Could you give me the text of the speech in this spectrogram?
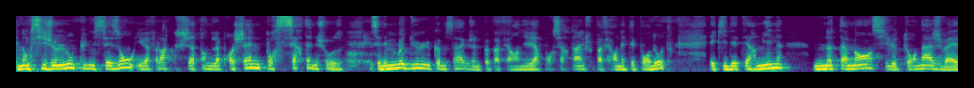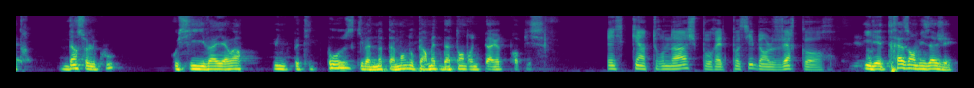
Et donc, si je loupe une saison, il va falloir que j'attende la prochaine pour certaines choses. C'est des modules comme ça que je ne peux pas faire en hiver pour certains, que je ne peux pas faire en été pour d'autres, et qui déterminent notamment si le tournage va être d'un seul coup, ou s'il va y avoir une petite pause qui va notamment nous permettre d'attendre une période propice. Est-ce qu'un tournage pourrait être possible dans le Vercors? Il est très envisagé.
